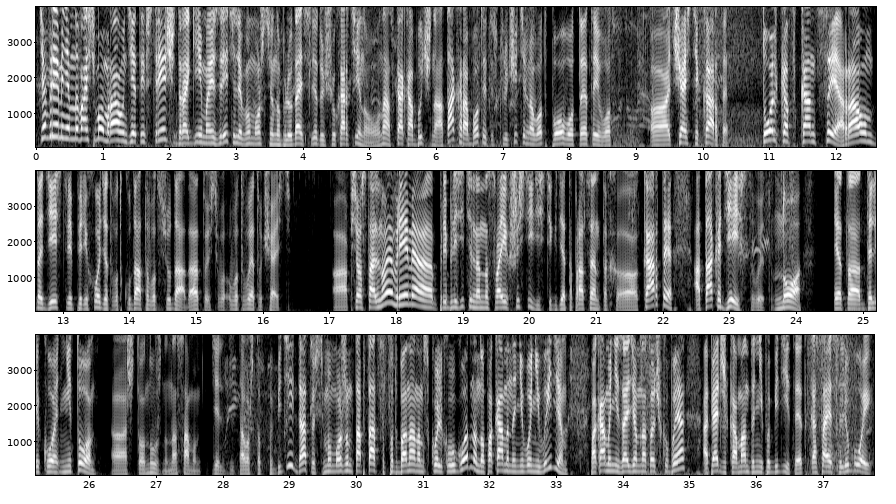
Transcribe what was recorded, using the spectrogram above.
Тем временем на восьмом раунде этой встречи, дорогие мои зрители, вы можете наблюдать следующую картину. У нас, как обычно, атака работает исключительно вот по вот этой вот э, части карты только в конце раунда действия переходят вот куда-то вот сюда, да, то есть вот в эту часть. А, все остальное время приблизительно на своих 60 где-то процентах э, карты атака действует. Но это далеко не то, что нужно на самом деле для того, чтобы победить, да. То есть мы можем топтаться под бананом сколько угодно, но пока мы на него не выйдем, пока мы не зайдем на точку Б, опять же, команда не победит. И это касается любой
